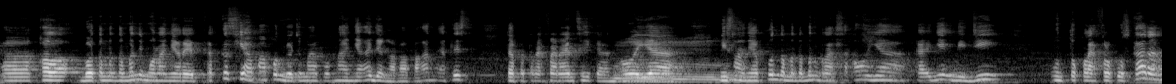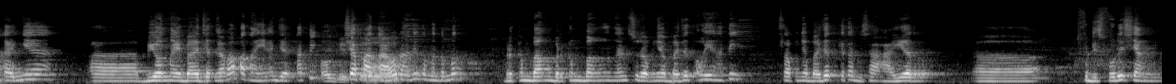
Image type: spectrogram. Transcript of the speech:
Eh, kalau buat teman-teman yang mau nanya red card ke siapa pun gak cuma aku nanya aja nggak apa-apa kan at least dapat referensi kan oh iya Hmm. misalnya pun teman-teman ngerasa oh ya kayaknya ini Ji untuk levelku sekarang kayaknya eh, beyond my budget nggak apa-apa tanya aja tapi Oh, gitu. siapa tahu nanti teman-teman berkembang berkembang nanti sudah punya budget oh ya nanti setelah punya budget kita bisa hire eh, foodies foodies yang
